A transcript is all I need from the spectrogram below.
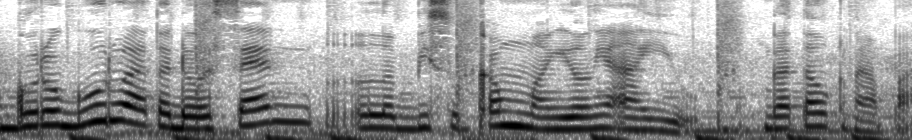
guru guru-guru atau dosen lebih suka memanggilnya Ayu. Gak tahu kenapa.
